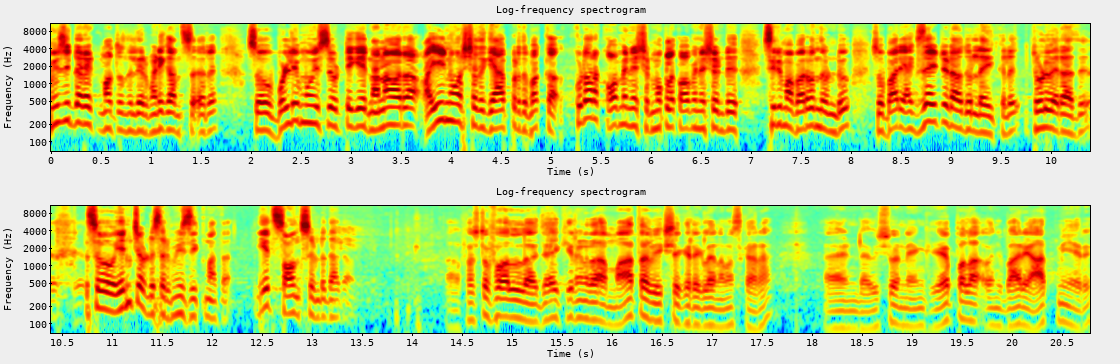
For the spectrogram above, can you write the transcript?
ಮ್ಯೂಸಿಕ್ ಡೈರೆಕ್ಟ್ ಮಾಡ್ತೊಂದಿಲ್ಲೇರು Manikanth sir so Bolli movies ಒಟ್ಟಿಗೆ ನನ್ನವರ ಐನು ವರ್ಷದ ಗ್ಯಾಪ್ ಇರೋದು ಪಕ್ಕ. ಕುಡೋರ ಕಾಂಬಿನೇಷನ್ ಮಕ್ಕಳ ಕಾಂಬಿನೇಷನ್ ಸಿನಿಮಾ ಬರೋದುಂಡು. ಸೊ ಬಾರಿ ಎಕ್ಸೈಟೆಡ್ ಆದು ಲೈಕಲ್ ತುಳುವೆರಾದು. ಸೊ ಎಂಚ ಉಂಡು ಸರ್ ಮ್ಯೂಸಿಕ್ ಮಾತ? ಏತ್ ಸಾಂಗ್ಸ್ ಉಂಡು ದಾದ? ಫಸ್ಟ್ ಆಫ್ ಆಲ್ ಜಯಕಿರಣದ ಮಾತ ವೀಕ್ಷಕರಿಗಳ ನಮಸ್ಕಾರ. ಆ್ಯಂಡ್ ವಿಶ್ವನ್ ಎಂಕ್ ಏಪಲ ಒಂಜಿ ಬಾರಿ ಆತ್ಮೀಯರು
